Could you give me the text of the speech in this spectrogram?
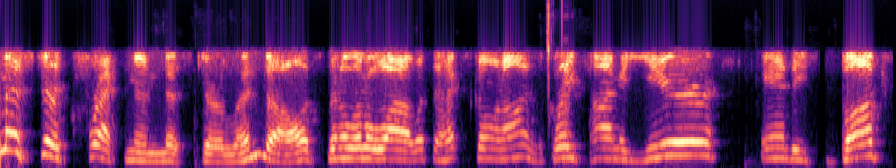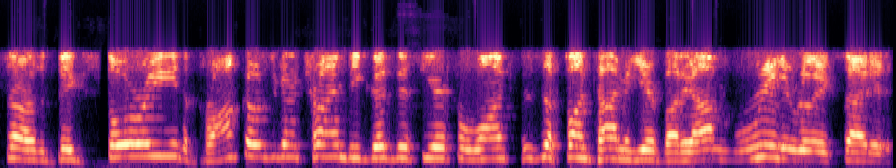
Mr. Kreckman, Mr. Lindahl. It's been a little while. What the heck's going on? It's a great time of year. Andy's Bucks are the big story. The Broncos are going to try and be good this year for once. This is a fun time of year, buddy. I'm really, really excited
